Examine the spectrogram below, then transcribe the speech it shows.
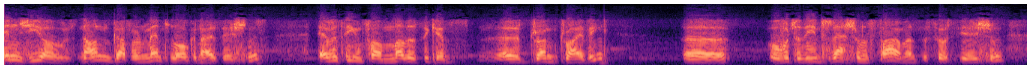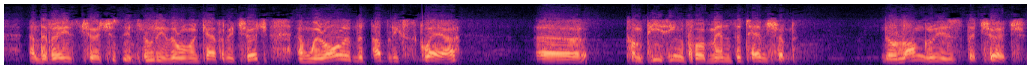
NGOs, non-governmental organizations, everything from Mothers Against uh, Drunk Driving uh, over to the International Firemen's Association and the various churches, including the Roman Catholic Church, and we're all in the public square uh, competing for men's attention. No longer is the church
